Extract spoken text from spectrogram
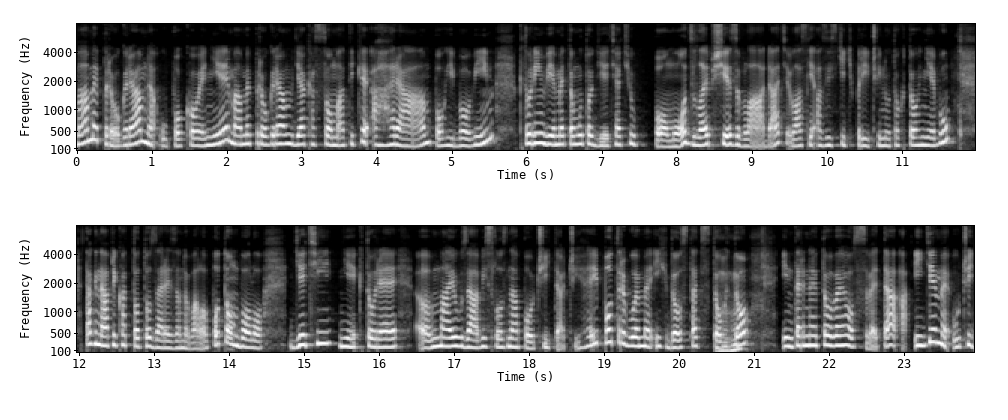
Máme program na upokojenie, máme program vďaka somatike a hrám pohybovým, ktorým vieme tomuto dieťaťu pomôcť lepšie zvládať vlastne a zistiť príčinu tohto hnevu, tak napríklad toto zarezonovalo. Potom bolo, deti niektoré e, majú závislosť na počítači. Hej, potrebujeme ich dostať z tohto uh-huh. internetového sveta a ideme učiť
